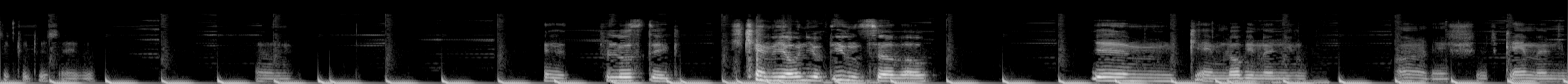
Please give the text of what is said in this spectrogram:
Click to disable. Ähm. Hey, lustig. Ich kenne mich auch nicht auf diesem Server auf. Im Game Lobby Menü. Holy shit, Game Menü.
